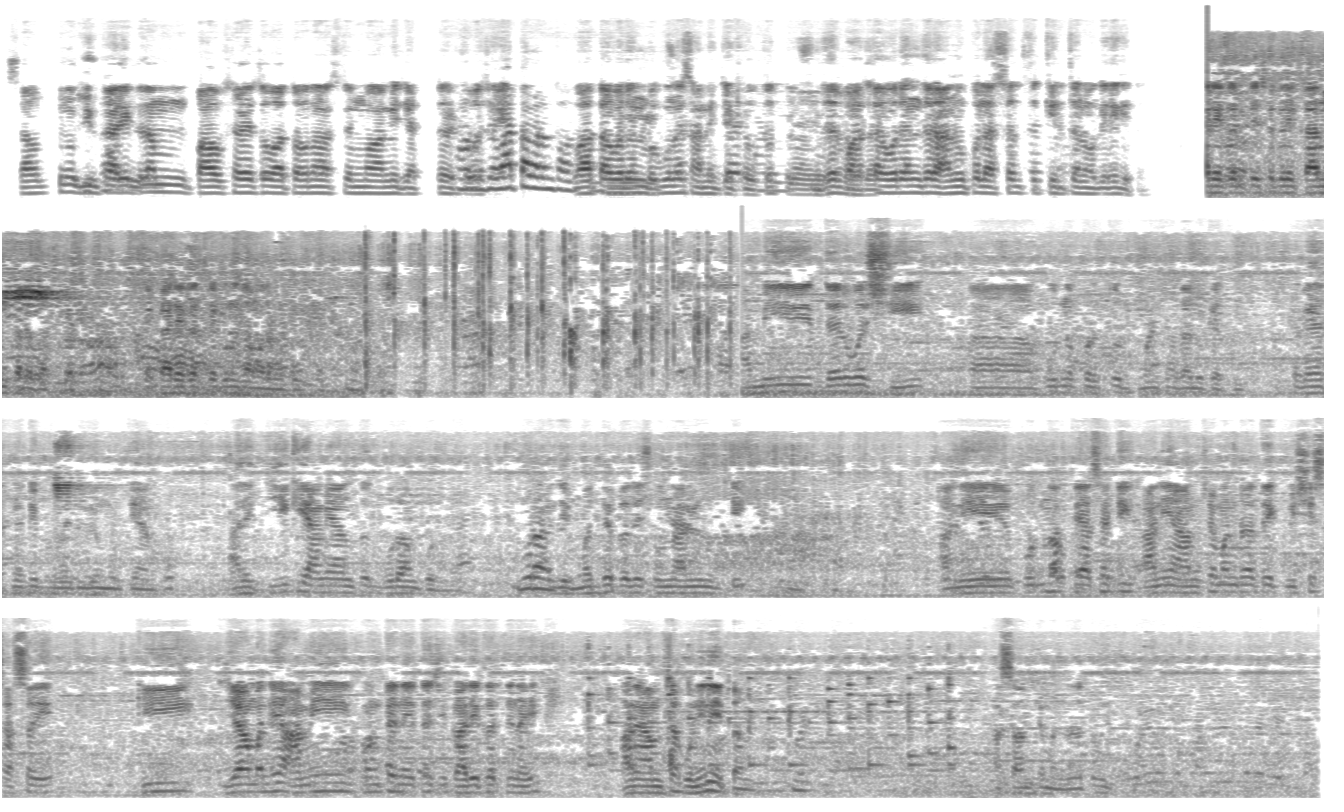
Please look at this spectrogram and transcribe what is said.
सांस्कृतिक कार्यक्रम पावसाळ्याचं वातावरण असल्यामुळे आम्ही जास्त म्हणजे. वातावरण. वातावरण बघूनच आम्ही ते ठेवतो. जर वातावरण जर अनुकूल असेल तर कीर्तन वगैरे घेतो. कार्यकर्ते सगळे काम करत असतात. ते कार्यकर्त्याकडून आम्हाला आम्ही दरवर्षी पूर्ण परतूर मंठा तालुक्यातून. सगळ्यात मोठी भव्य मूर्ती आणतो आणि ती की आम्ही आणतो बुरामपूर. बुरा म्हणजे मध्य प्रदेशहून आम्ही मूर्ती. आणि पूर्ण त्यासाठी आणि आमच्या मंडळात एक विशेष असं आहे की ज्यामध्ये आम्ही कोणत्या नेत्याचे कार्यकर्ते नाही आणि आमचा कोणी नेता नाही. असं आमच्या मंडळात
